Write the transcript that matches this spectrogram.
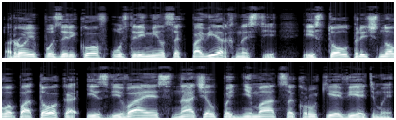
рой пузырьков устремился к поверхности, и стол речного потока, извиваясь, начал подниматься к руке ведьмы.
